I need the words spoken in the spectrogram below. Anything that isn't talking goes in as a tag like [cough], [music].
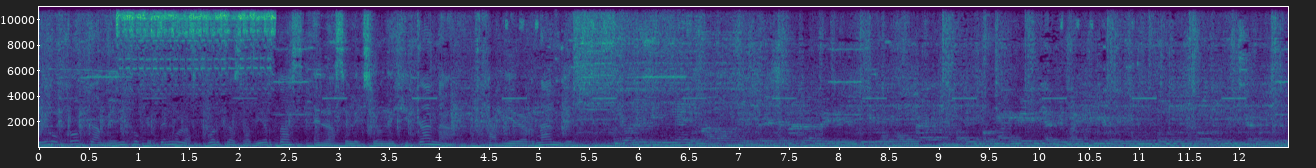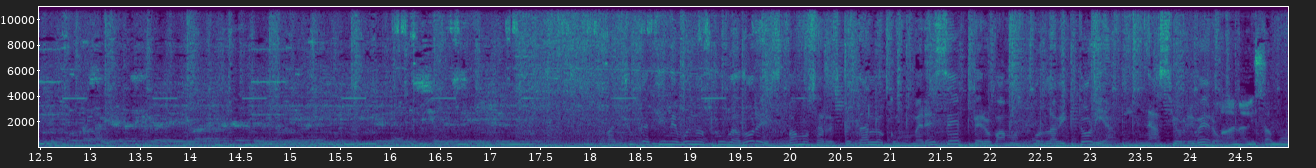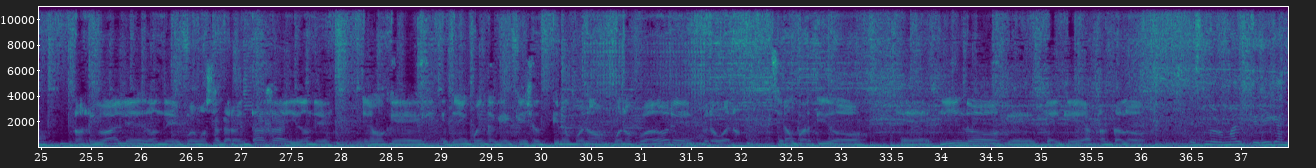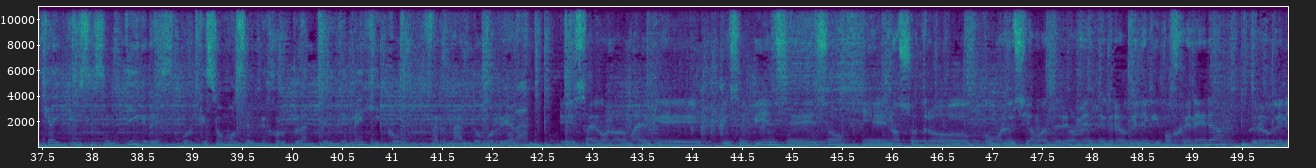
Diego Coca me dijo que tengo las puertas abiertas en la selección mexicana. Javier Hernández. Yo recibí una llamada tres semanas Vamos a respetarlo como merece, pero vamos por la victoria. Ignacio Rivero. Analizamos los rivales, donde podemos sacar ventaja y donde tenemos que, que tener en cuenta que, que, ellos tienen buenos, buenos jugadores, pero bueno, será un partido eh, lindo, que, que hay que afrontarlo es normal que digan que hay crisis en Tigres porque somos el mejor plantel de México. Fernando Gorriarán. Es algo normal que, que se piense eso. Eh, nosotros, como lo decíamos anteriormente, creo que el equipo genera, creo que el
